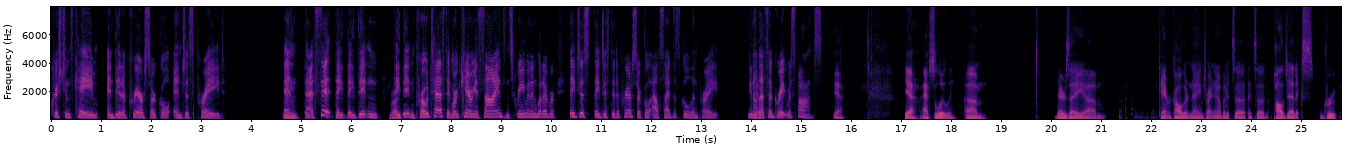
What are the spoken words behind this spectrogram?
Christians came and did a prayer circle and just prayed. And mm. that's it. They they didn't right. they didn't protest. They weren't carrying signs and screaming and whatever. They just they just did a prayer circle outside the school and prayed you know yeah. that's a great response yeah yeah absolutely um there's a um can't recall their names right now but it's a it's an apologetics group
